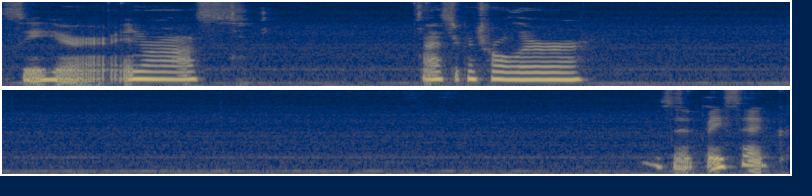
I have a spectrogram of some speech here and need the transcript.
Let's see here. NRaas. Master controller. Is it basic?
